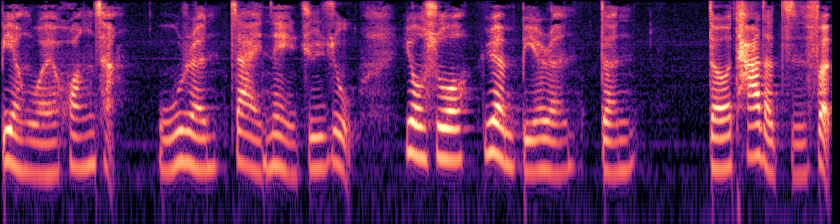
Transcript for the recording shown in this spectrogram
变为荒场，无人在内居住。又说：愿别人等得他的职分，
